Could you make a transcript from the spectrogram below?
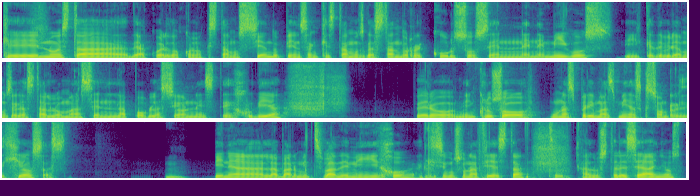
que no está de acuerdo con lo que estamos haciendo. Piensan que estamos gastando recursos en enemigos y que deberíamos de gastarlo más en la población este, judía. Pero incluso unas primas mías que son religiosas. Vine a la bar mitzvah de mi hijo, aquí hicimos una fiesta Sí. a los 13 años,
